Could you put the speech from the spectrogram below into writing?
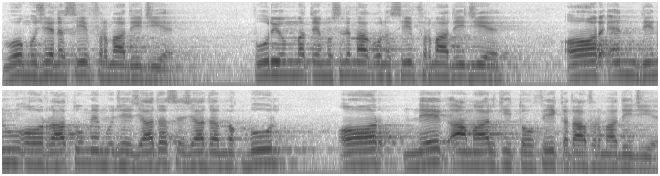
وہ مجھے نصیب فرما دیجیے پوری امت مسلمہ کو نصیب فرما دیجیے اور ان دنوں اور راتوں میں مجھے زیادہ سے زیادہ مقبول اور نیک اعمال کی توفیق عطا فرما دیجیے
